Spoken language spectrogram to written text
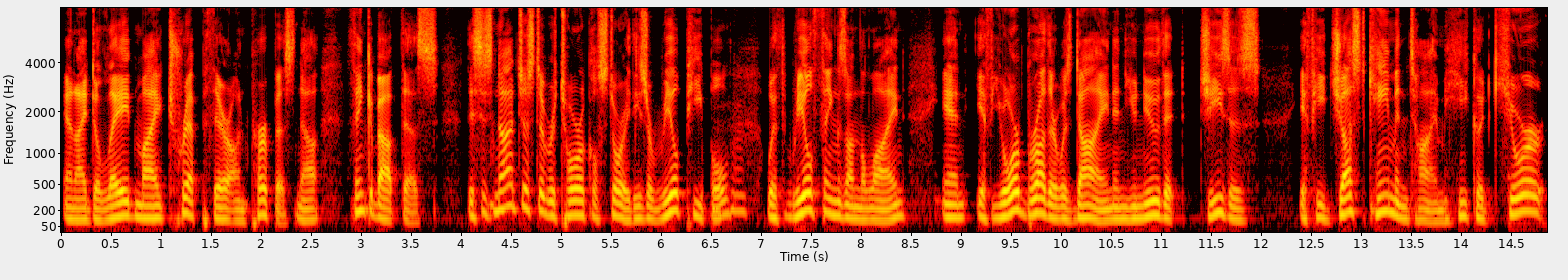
And I delayed my trip there on purpose. Now, think about this. This is not just a rhetorical story. These are real people mm-hmm. with real things on the line. And if your brother was dying and you knew that Jesus, if he just came in time, he could cure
